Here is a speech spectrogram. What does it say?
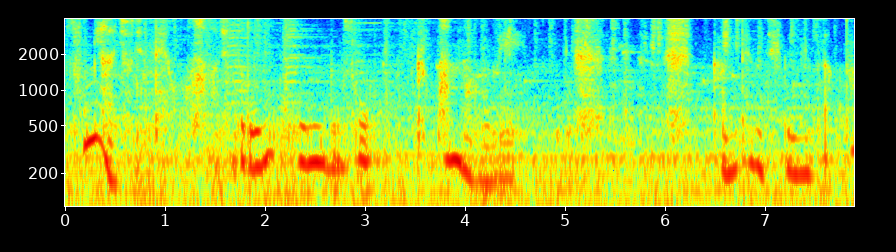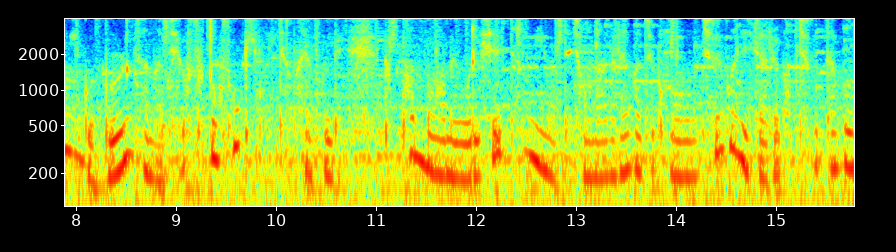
숨이 안 쉬어진대요. 아, 나 진짜 너무 무서워. 급한 마음에 강태는 지금 쌍둥이인 걸 모르잖아요. 제가 또 속이고 있잖아요. 근데 급한 마음에 우리 실장님한테 전화를 해가지고 출근 일자를 맞추겠다고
